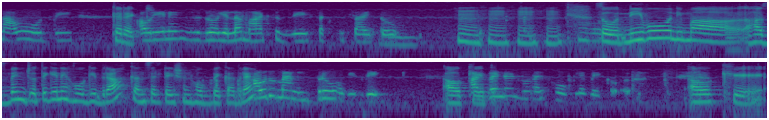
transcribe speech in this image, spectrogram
ನಾವು ಹೋದ್ವಿ ಕರೆಕ್ಟ್ ಅವ್ರು ಏನೇನ್ ಹೇಳಿದ್ರು ಎಲ್ಲ ಮಾಡ್ಸಿದ್ವಿ ಸಕ್ಸಸ್ ಆಯ್ತು. ಹ್ಮ್ ಹ್ಮ್ ಹ್ಮ್ ಹ್ಮ್ ಸೊ ನೀವು ನಿಮ್ಮ ಹಸ್ಬೆಂಡ್ ಜೊತೆಗೇನೆ ಹೋಗಿದ್ರಾ? ಕನ್ಸಲ್ಟೇಷನ್ ಹೋಗ್ಬೇಕಾದ್ರೆ? ಹೌದು ಮ್ಯಾಮ್ ಇಬ್ರು ಹೋಗಿದ್ವಿ. ಹಸ್ಬೆಂಡ್ ಅಂಡ್ ವೈಫ್ ಹೋಗ್ಲೇಬೇಕು. ಓಕೆ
